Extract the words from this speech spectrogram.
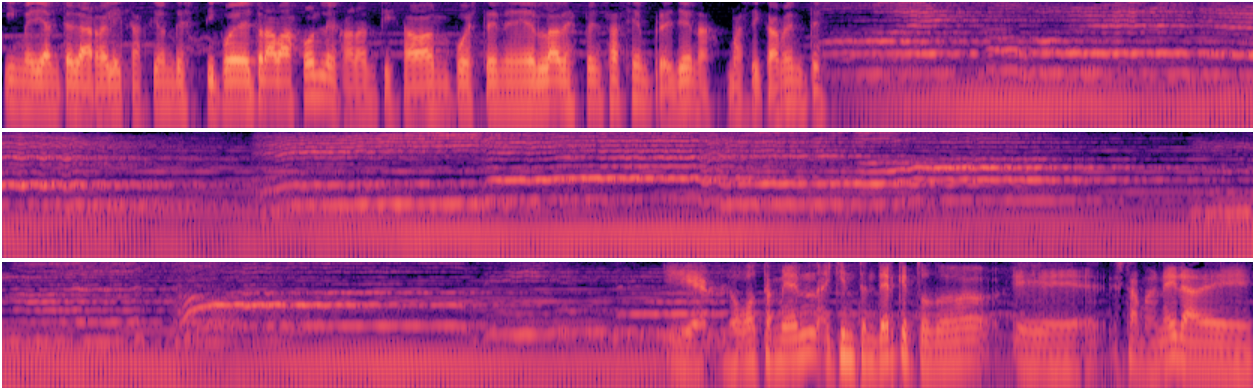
y mediante la realización de este tipo de trabajos les garantizaban pues tener la despensa siempre llena, básicamente. Luego también hay que entender que todo eh, esta manera de,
